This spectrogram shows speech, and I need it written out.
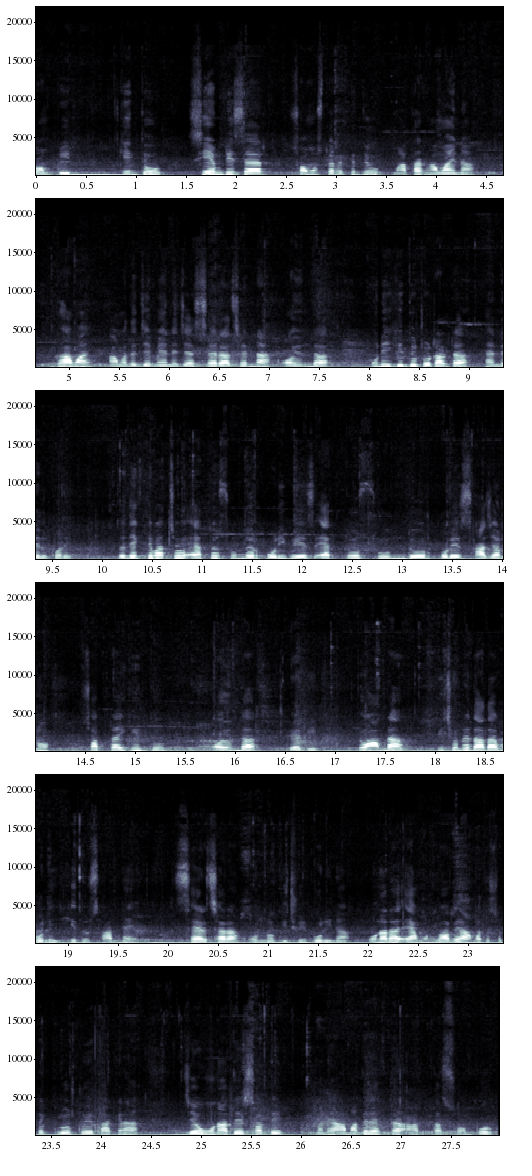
কমপ্লিট কিন্তু সিএমডি স্যার সমস্তটা কিন্তু মাথা ঘামায় না। ঘামায়। আমাদের যে ম্যানেজার স্যার আছেন না অয়নদা উনি কিন্তু টোটালটা হ্যান্ডেল করে। তো দেখতে পাচ্ছ, এত সুন্দর পরিবেশ, এত সুন্দর করে সাজানো, সবটাই কিন্তু অয়নদার ক্রেডিট তো আমরা পিছনে দাদা বলি, কিন্তু সামনে স্যার ছাড়া অন্য কিছুই বলি না। ওনারা এমনভাবে আমাদের সাথে ক্লোজড হয়ে থাকে না, যে ওনাদের সাথে মানে আমাদের একটা আত্মার সম্পর্ক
